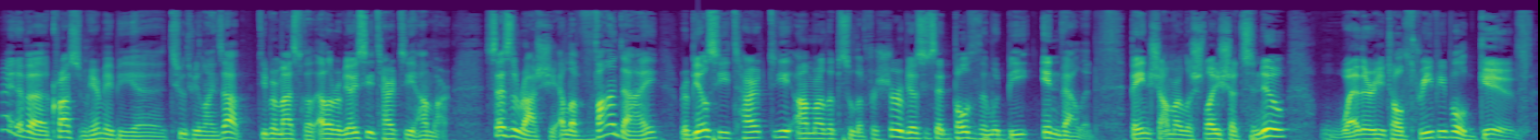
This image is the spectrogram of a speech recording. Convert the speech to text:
right of across from here, maybe uh, two, three lines up. Dibra Ela Rabbi Tarti Amar. Says the Rashi, Ela Vadai, Rabbi Tarti Amar Lepsula. For sure, Rabbi said both of them would be invalid. Bein Shamar L'Shloisha Tzenu, whether he told three people, give.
